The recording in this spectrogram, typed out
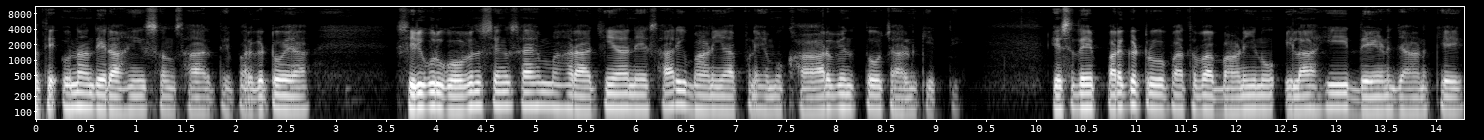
ਅਤੇ ਉਹਨਾਂ ਦੇ ਰਾਹੀਂ ਸੰਸਾਰ ਤੇ ਪ੍ਰਗਟ ਹੋਇਆ। ਸ੍ਰੀ ਗੁਰੂ ਗੋਬਿੰਦ ਸਿੰਘ ਸਾਹਿਬ ਮਹਾਰਾਜ ਜੀਆਂ ਨੇ ਸਾਰੀ ਬਾਣੀ ਆਪਣੇ ਮੁਖਾਰ ਬਿੰਦ ਤੋਂ ਉਚਾਰਨ ਕੀਤੀ। ਇਸ ਦੇ ਪ੍ਰਗਟ ਰੂਪ ਅਥਵਾ ਬਾਣੀ ਨੂੰ ਇਲਾਹੀ ਦੇਣ ਜਾਣ ਕੇ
